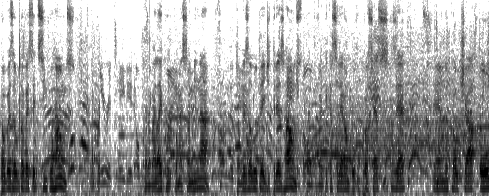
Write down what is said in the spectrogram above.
Talvez a luta vai ser de 5 rounds. O cara vai lá e começa a minar. Talvez a luta é de 3 rounds. Vai ter que acelerar um pouco o processo se quiser é, nocautear ou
